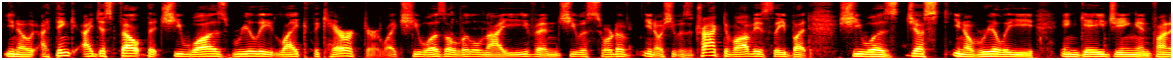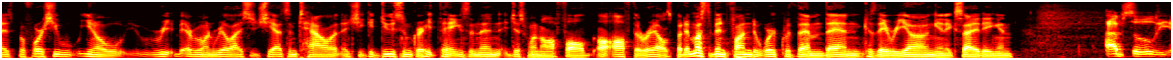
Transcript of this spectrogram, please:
you know, I think I just felt that she was really like the character. Like she was a little naive, and she was sort of, you know, she was attractive, obviously, but she was just, you know, really engaging and fun. As before she, you know, re- everyone realized that she had some talent and she could do some great things, and then it just went off all off the rails. But it must have been fun to work with them then because they were young and exciting and. Absolutely,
